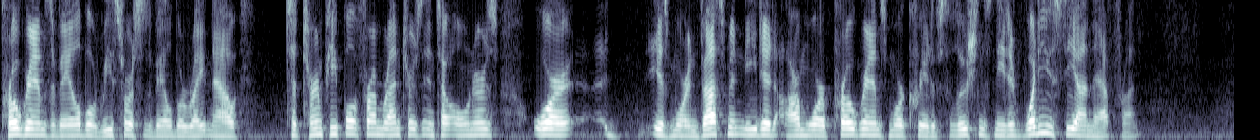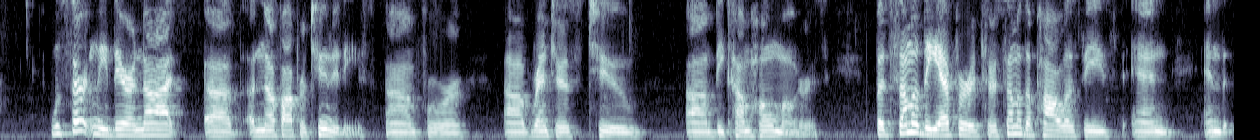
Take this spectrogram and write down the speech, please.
programs available, resources available right now to turn people from renters into owners, or is more investment needed? Are more programs, more creative solutions needed? What do you see on that front? Well, certainly there are not uh, enough opportunities um, for uh, renters to uh, become homeowners. But some of the efforts or some of the policies and and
